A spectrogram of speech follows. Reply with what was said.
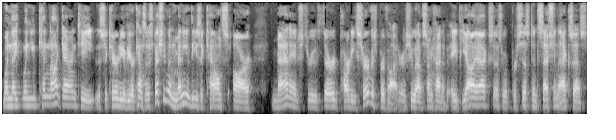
When they when you cannot guarantee the security of your accounts, and especially when many of these accounts are managed through third party service providers who have some kind of API access or persistent session access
